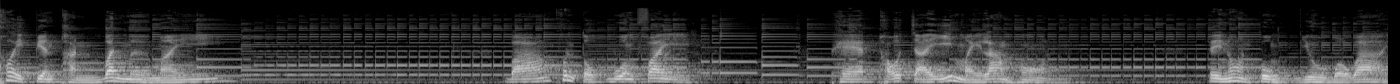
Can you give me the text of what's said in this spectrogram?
ค่อยเปลี่ยนผันวันมือไหม บางคนตกบวงไฟ แผดเผาใจไม่ล่ามหอน ได้นอนกลุ่มอยู่บ่ไหวาย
